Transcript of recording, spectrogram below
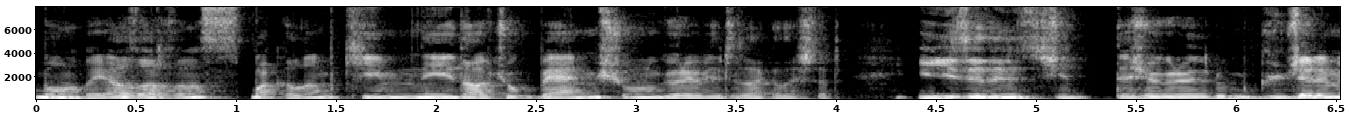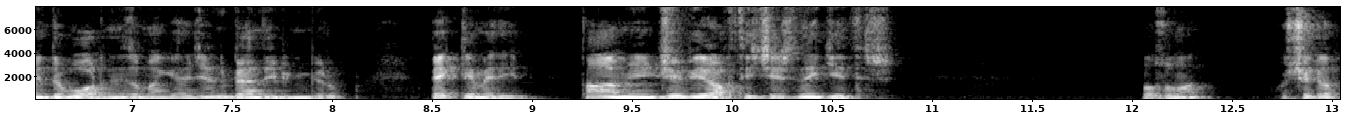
Bunu da yazarsanız bakalım kim neyi daha çok beğenmiş onu görebiliriz arkadaşlar. İyi izlediğiniz için teşekkür ederim. Güncelleme de bu arada ne zaman geleceğini ben de bilmiyorum. Beklemedeyim. Tahminimce bir hafta içerisinde gelir. O zaman hoşçakalın.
